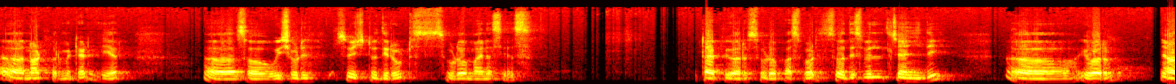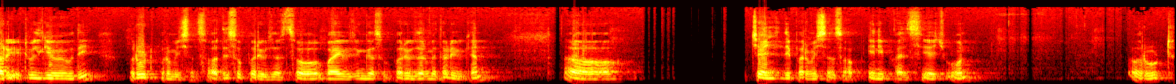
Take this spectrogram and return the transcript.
uh, not permitted here. Uh, so we should switch to the root sudo minus s. Type your sudo password. So this will change the uh, your or it will give you the root permissions. Or the super user. So by using a super user method, you can uh, change the permissions of any file. Chown root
